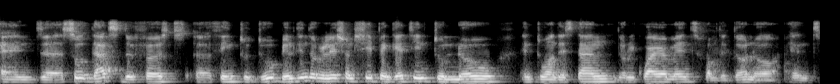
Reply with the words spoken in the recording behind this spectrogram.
And uh, so that's the first uh, thing to do, building the relationship and getting to know and to understand the requirements from the donor and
